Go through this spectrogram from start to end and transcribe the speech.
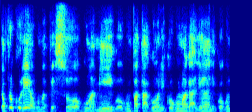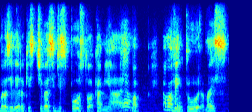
eu procurei alguma pessoa, algum amigo, algum patagônico, algum magalhânico, algum brasileiro que estivesse disposto a caminhar. É uma, é uma aventura, mas,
